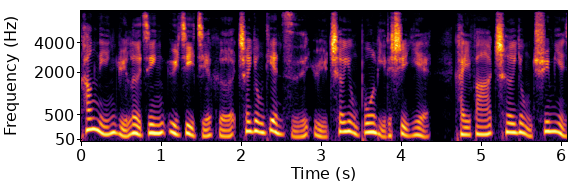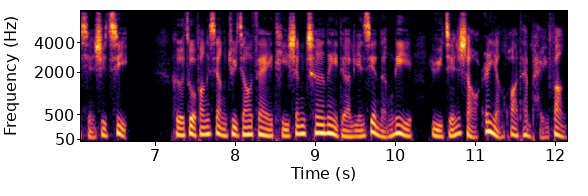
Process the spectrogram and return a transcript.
康宁与乐金预计结合车用电子与车用玻璃的事业，开发车用曲面显示器。合作方向聚焦在提升车内的连线能力与减少二氧化碳排放。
